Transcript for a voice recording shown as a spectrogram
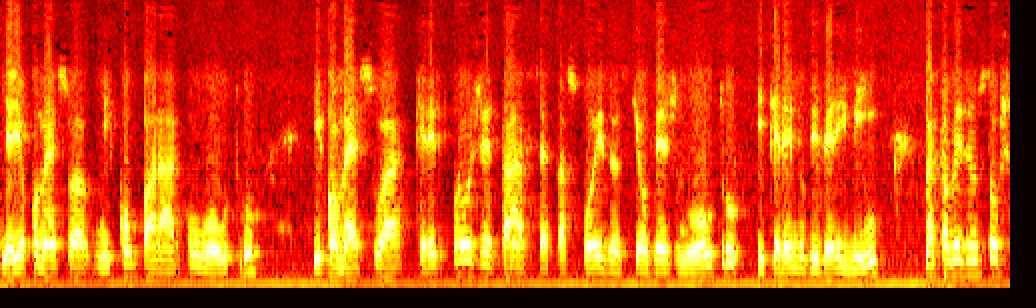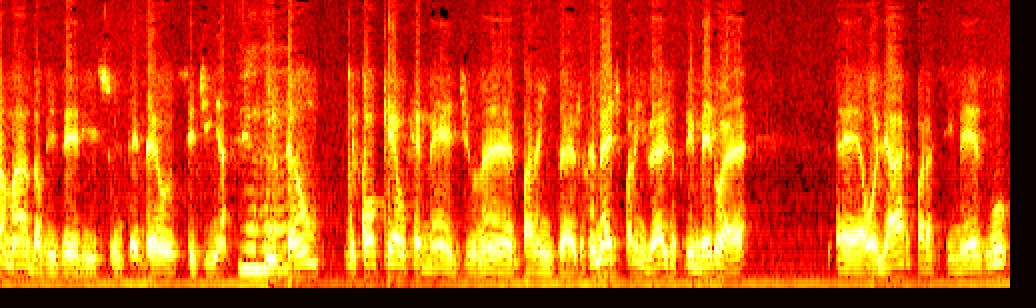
E aí eu começo a me comparar com o outro e começo a querer projetar certas coisas que eu vejo no outro e querendo viver em mim, mas talvez eu não estou chamado a viver isso, entendeu, Cidinha? Uhum. Então, qual que é o remédio, né, para a inveja? O remédio para a inveja, primeiro é, é olhar para si mesmo,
